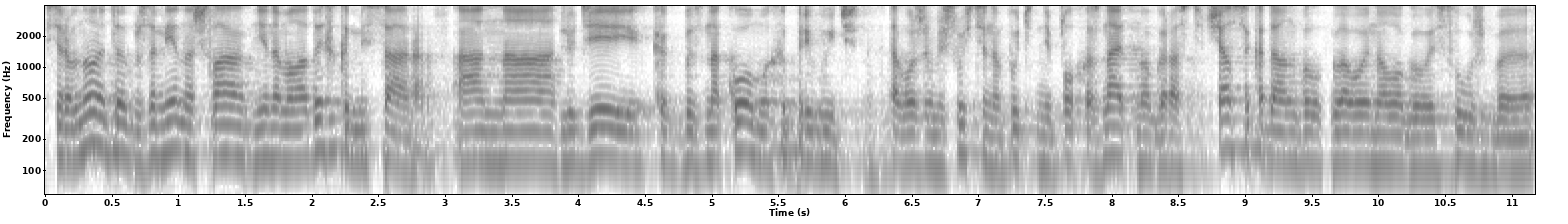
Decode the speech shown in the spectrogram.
все равно эта замена шла не на молодых комиссаров, а на людей как бы знакомых и привычных. Того же Мишустина Путин неплохо знает, много раз встречался, когда он был главой налоговой службы.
